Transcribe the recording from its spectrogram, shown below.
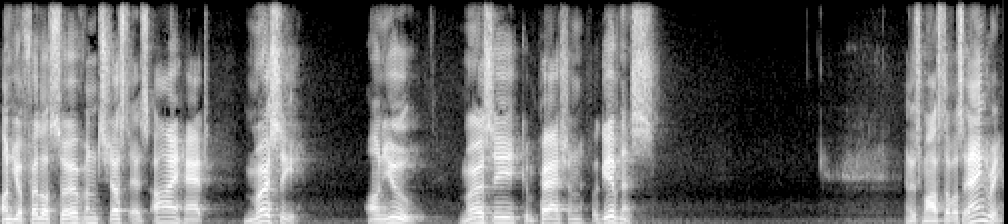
on your fellow servant, just as I had mercy on you? Mercy, compassion, forgiveness. And his master was angry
